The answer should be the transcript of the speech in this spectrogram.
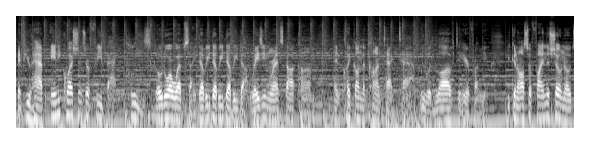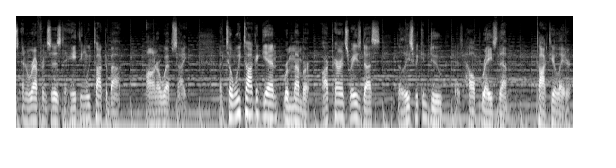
If you have any questions or feedback, please go to our website, www.raisingrents.com, and click on the contact tab. We would love to hear from you. You can also find the show notes and references to anything we talked about on our website. Until we talk again, remember, our parents raised us. The least we can do is help raise them. Talk to you later.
